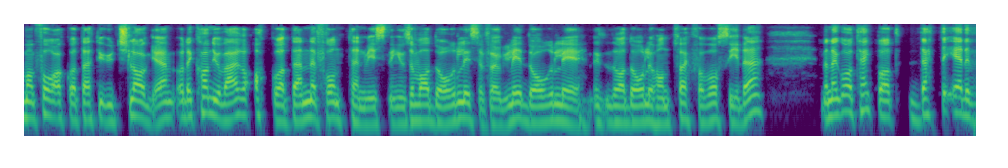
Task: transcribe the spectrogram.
man får akkurat dette utslaget. og Det kan jo være akkurat denne fronthenvisningen som var dårlig, selvfølgelig. Dårlig, det var dårlig håndverk fra vår side. Men jeg har tenkt på at dette er det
